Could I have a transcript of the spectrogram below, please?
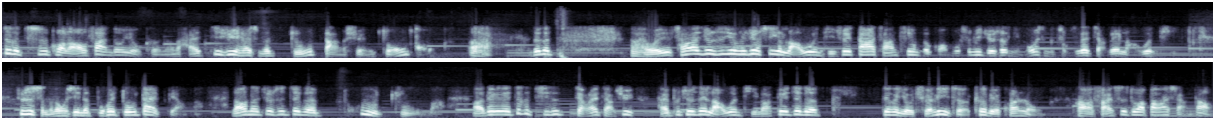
这个吃过牢饭都有可能的，还继续还有什么阻挡选总统啊？这个，哎，我就常常就是因为就是一个老问题，所以大家常常听我们的广播，顺便觉得说你们为什么总是在讲这些老问题？就是什么东西呢？不会都代表嘛？然后呢，就是这个户主嘛？啊，对不对？这个其实讲来讲去还不就是这些老问题吗？对这个这个有权利者特别宽容啊，凡事都要帮他想到。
